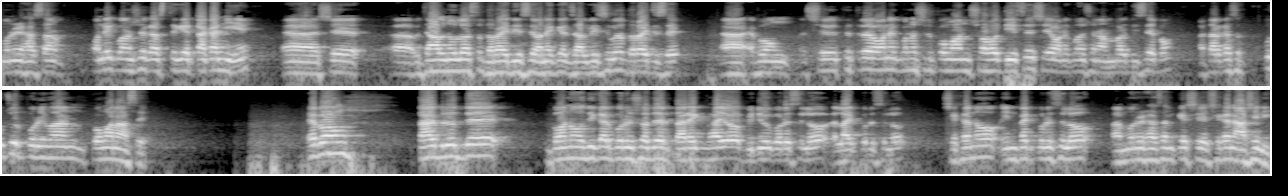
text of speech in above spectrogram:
মনির হাসান অনেক মানুষের কাছ থেকে টাকা নিয়ে সে জাল নৌলাস্তা ধরাই দিয়েছে, অনেকে জাল রিসিভার ধরাই দিয়েছে। এবং সেক্ষেত্রে অনেক মানুষের প্রমাণ সহ দিয়েছে, সে অনেক মানুষের নাম্বার দিয়েছে এবং তার কাছে প্রচুর পরিমাণ প্রমাণ আছে। এবং তার বিরুদ্ধে গণ অধিকার পরিষদের তারেক ভাইও ভিডিও করেছিল লাইভ করেছিল, সেখানেও ইনভাইট করেছিল মনির হাসানকে সে সেখানে আসেনি।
